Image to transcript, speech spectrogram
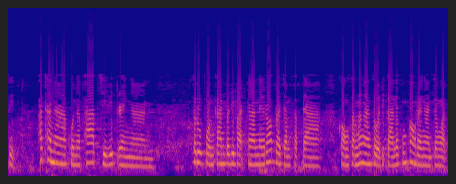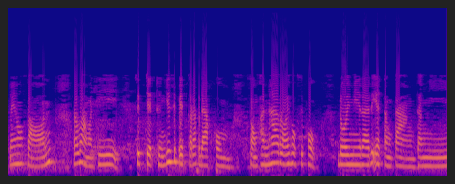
สิทธิพัฒนาคุณภาพชีวิตแรงงาน สรุปผลการปฏิบัติงานในรอบประจำสัปดาห์ ของสำนักงานสวัสดิการและคุ้มครองแรงงานจังหวัดแม่ฮ่องสอน ระหว่างวันที่ 17 ถึง 21 กรกฎาคม 2566 โดยมีรายละเอียดต่างๆ ดังนี้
